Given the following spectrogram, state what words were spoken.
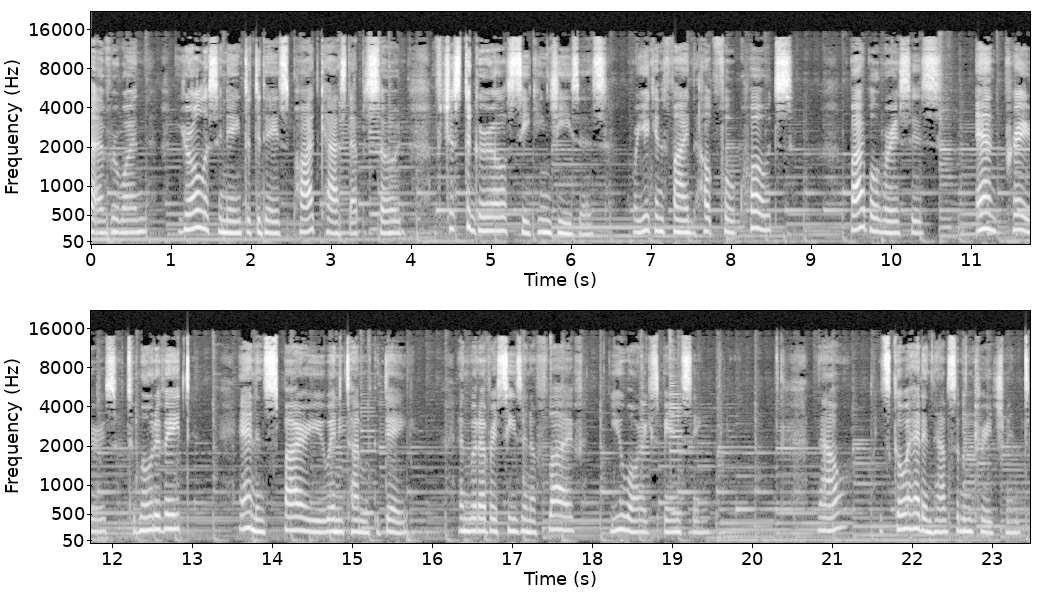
everyone. You're listening to today's podcast episode of Just a Girl Seeking Jesus, where you can find helpful quotes, Bible verses, and prayers to motivate and inspire you any time of the day and whatever season of life you are experiencing. Now, let's go ahead and have some encouragement.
